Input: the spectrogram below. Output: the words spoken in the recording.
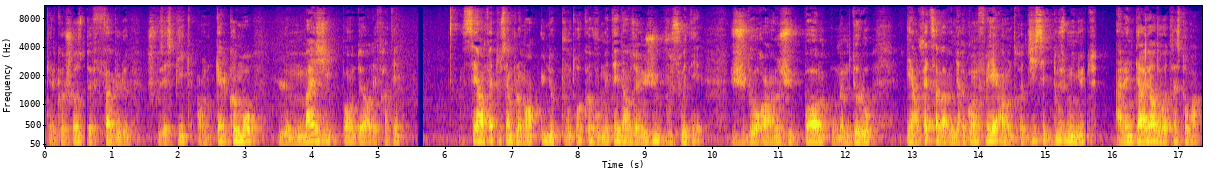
quelque chose de fabuleux. Je vous explique en quelques mots. Le Magic Ponder, les fratés, c'est en fait tout simplement une poudre que vous mettez dans un jus que vous souhaitez. Jus d'orange, jus de pomme ou même de l'eau. Et en fait, ça va venir gonfler entre 10 et 12 minutes à l'intérieur de votre estomac.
